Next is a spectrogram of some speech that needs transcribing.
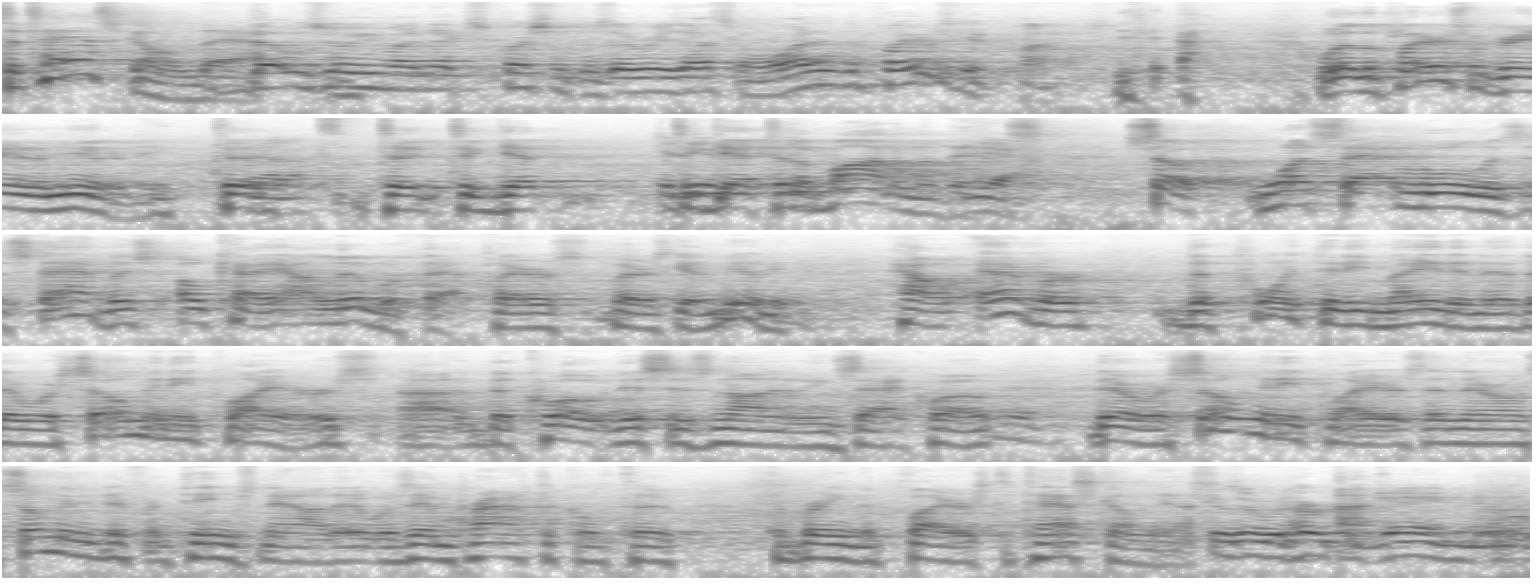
to task on that. That was going to be my next question because everybody's asking, why did the players get punished? Yeah. Well, the players were granted immunity to, Yeah. to, to get To to get- get to the bottom of this. Yeah. So once that rule is established, okay, I live with that. Players players get immunity. However, the point that he made in there, there were so many players. Uh, the quote, this is not an exact quote. There were so many players, and they're on so many different teams now that it was impractical to to bring the players to task on this. Because it would hurt the I- game, and the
